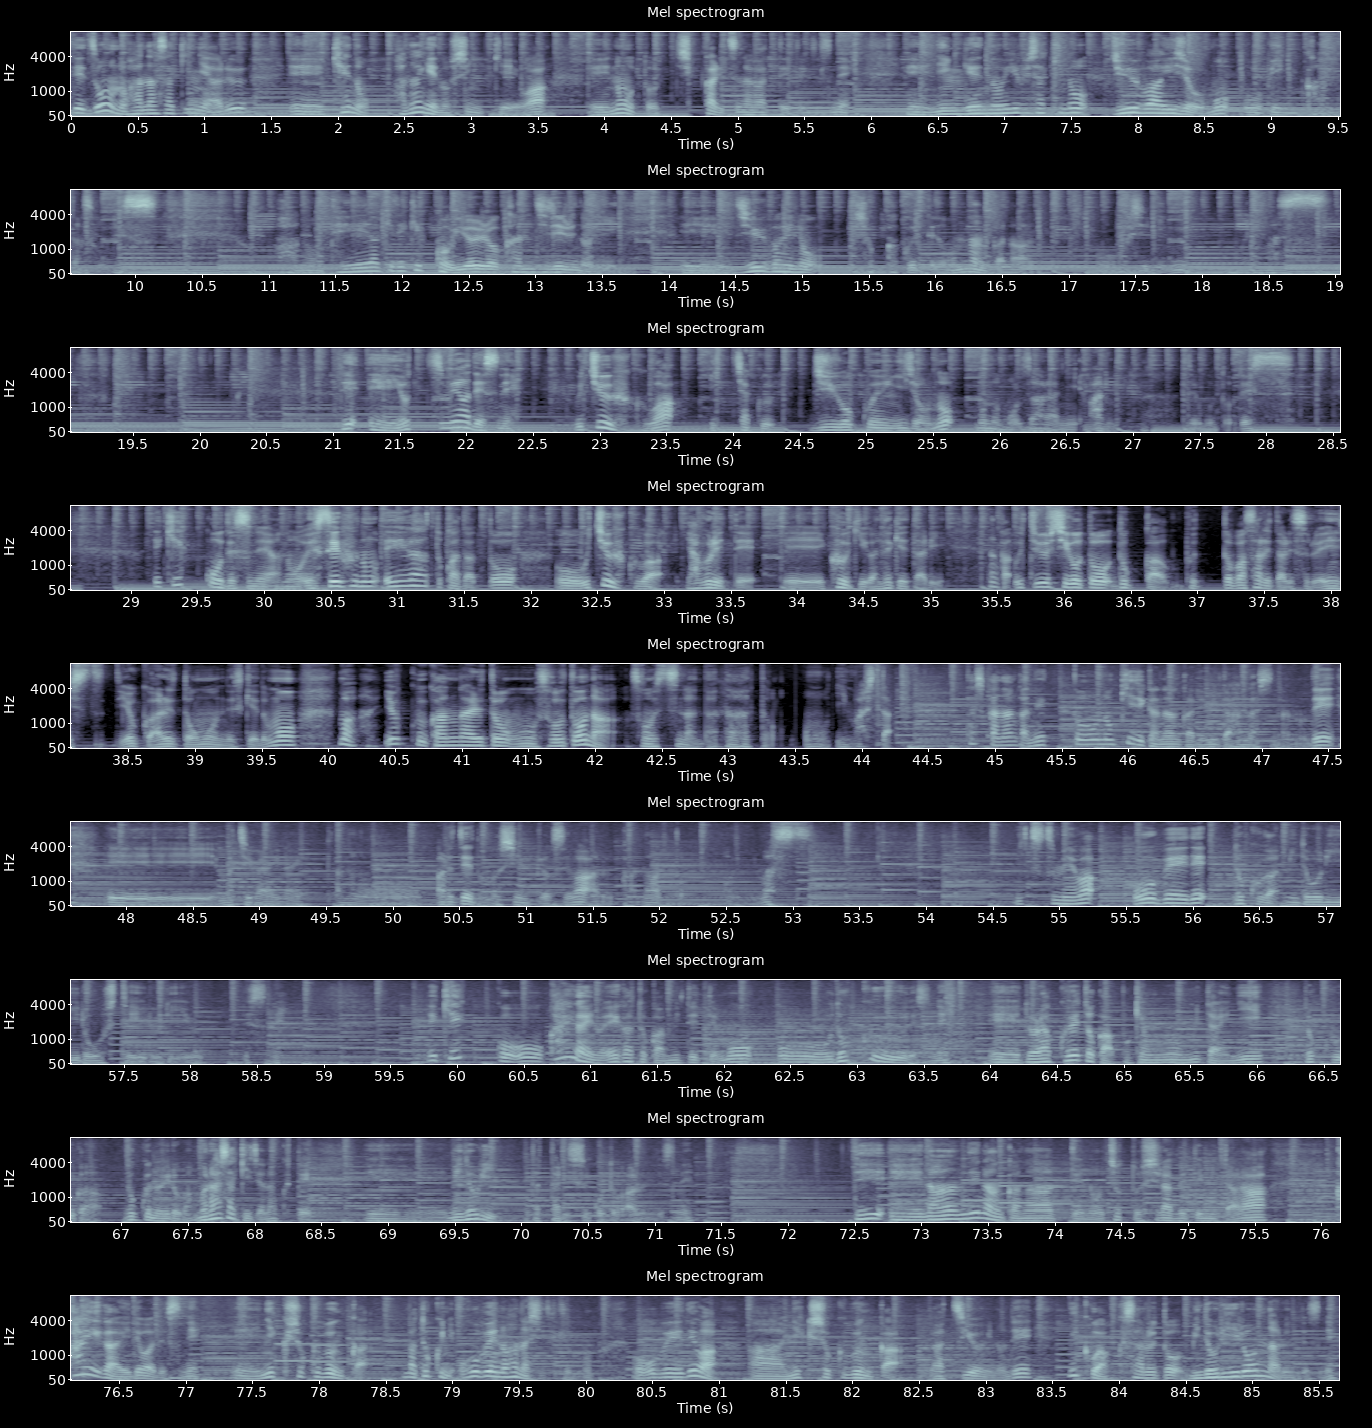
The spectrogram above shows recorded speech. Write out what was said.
で象の鼻先にある、えー毛の鼻毛の神経は、えー脳としっかりつながっていてですね、えー人間の指先の10倍以上も敏感だそうです。あの手だけで結構いろいろ感じれるのに、えー10倍の触覚ってどんなんかなと不思議に思います。で、え4つ目はですね宇宙服は1着10億円以上のものもざらにあるということです。で結構ですねあの SF の映画とかだと宇宙服が破れて、えー空気が抜けたりなんか宇宙仕事どっかぶっ飛ばされたりする演出ってよくあると思うんですけどもまあよく考えるともう相当な損失なんだなと思いました。確かなんかネットの記事かなんかで見た話なので、えー間違いない、あのーある程度の信憑性はあるかなと思います。5つ目は欧米で毒が緑色をしている理由ですね。で結構海外の映画とか見てても毒ですね、えードラクエとかポケモンみたいに毒が毒の色が紫じゃなくて、えー緑だったりすることがあるんですね。で、えーなんでなんかなっていうのをちょっと調べてみたら海外ではですね、えー肉食文化、まあ、特に欧米の話ですけども欧米ではあ肉食文化が強いので肉は腐ると緑色になるんですね。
